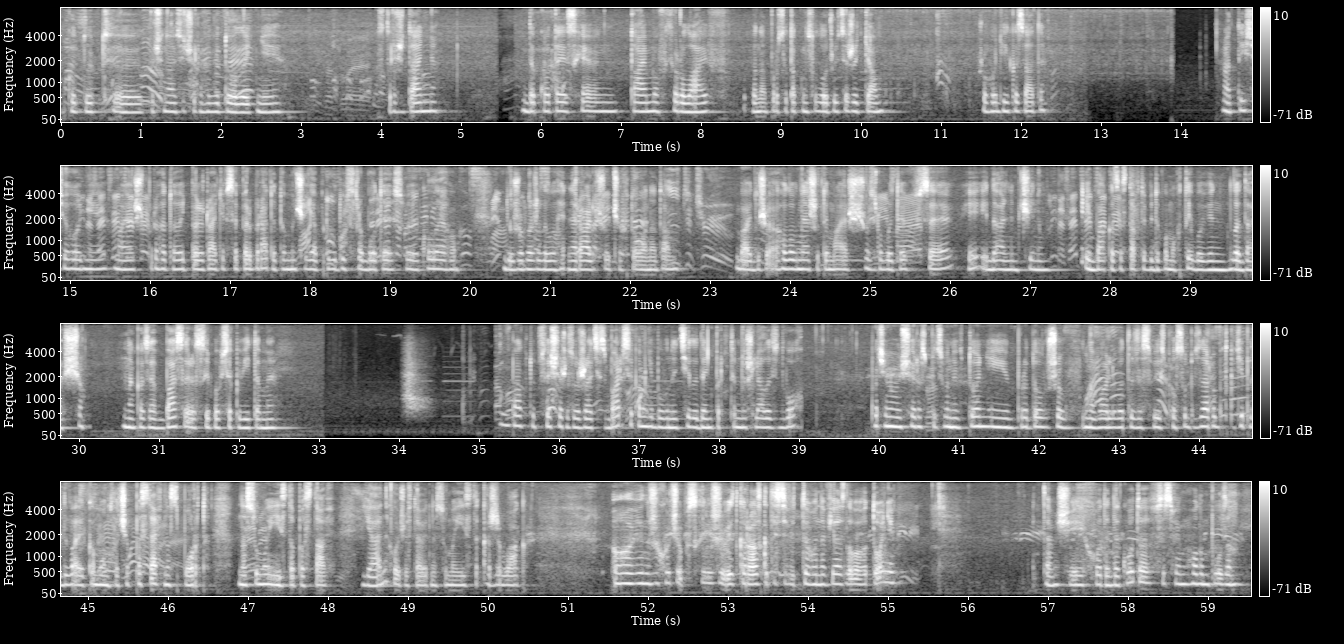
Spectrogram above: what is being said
Поки тут е, починаються чергові туалетні страждання. Dakota is having time of her life. Вона просто так насолоджується життям. Що годі й казати. А ти сьогодні маєш приготувати пожрати все прибрати, тому що я приведу з роботи свою колегу. Дуже важливу генеральшу, чи хто вона там. Байдуже, головне, що ти маєш зробити все ідеальним чином. І бака застав тобі допомогти, бо він ледащо. Наказав бас і розсипався квітами. Бак тут все ще розважається з Барсиком, ніби вони цілий день перед тим не шлялись вдвох. Потім йому ще раз подзвонив Тоні і продовжив навалювати за свої способи заробітку. Типу, давай, камон, хоча б постав на спорт, на сумоїста постав. Я не хочу ставити на сумоїста, каже Бак. О, він вже хоче поскоріше відкараскатися від того нав'язливого Тоні. Там ще й ходить Дакота зі своїм голим пузом.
